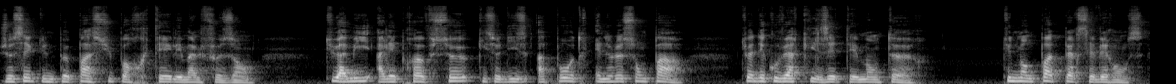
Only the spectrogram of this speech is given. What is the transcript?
Je sais que tu ne peux pas supporter les malfaisants. Tu as mis à l'épreuve ceux qui se disent apôtres et ne le sont pas. Tu as découvert qu'ils étaient menteurs. Tu ne manques pas de persévérance,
